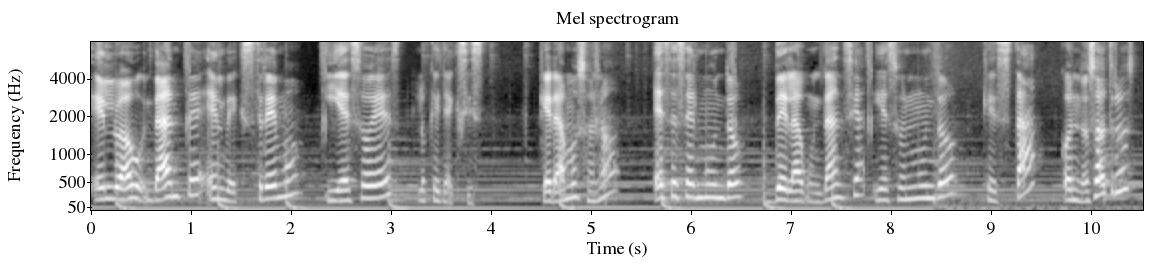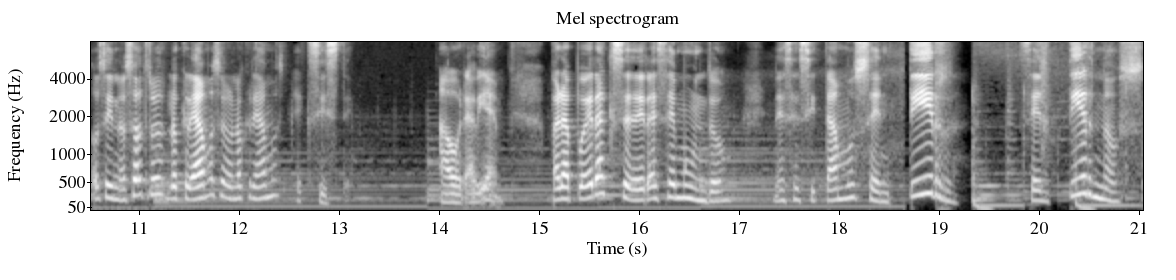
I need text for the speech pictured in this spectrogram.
en lo abundante, en lo extremo. Y eso es lo que ya existe. Queramos o no, ese es el mundo de la abundancia y es un mundo que está con nosotros o si nosotros lo creamos o no lo creamos, existe. Ahora bien, para poder acceder a ese mundo necesitamos sentir, sentirnos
